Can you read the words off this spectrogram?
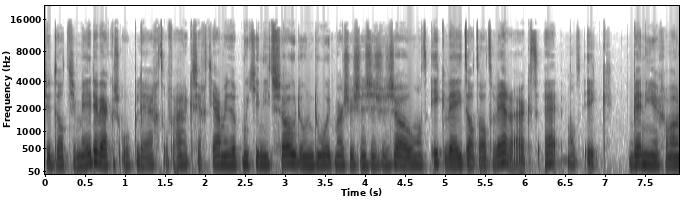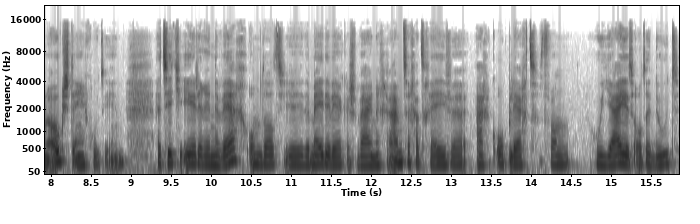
je dat je medewerkers oplegt, of eigenlijk zegt, ja, maar dat moet je niet zo doen, doe het maar zo en zo en zo, want ik weet dat dat werkt. Hè? Want ik ben hier gewoon ook steengoed in. Het zit je eerder in de weg, omdat je de medewerkers weinig ruimte gaat geven, eigenlijk oplegt van hoe jij het altijd doet.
